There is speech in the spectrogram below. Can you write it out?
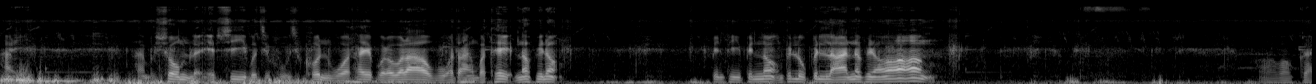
ให้ท่านผู้ชมและ FC บ่สิผู้สิคนวัวไทยบัวลาววัวต่างประเทศเนาะพี่น้องเป็นพี่เป็นน้องเป็นลูกเป็นหลานนะพี่น้องพอเว้าไก่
